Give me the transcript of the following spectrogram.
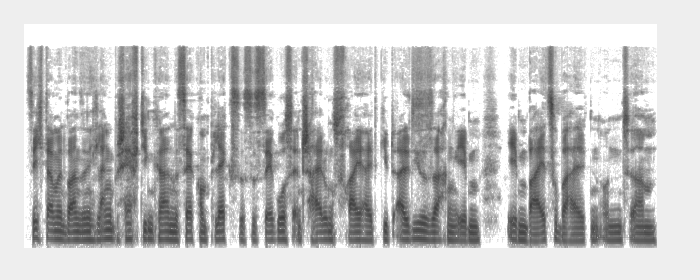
sich damit wahnsinnig lange beschäftigen kann, ist sehr komplex, dass es sehr große Entscheidungsfreiheit gibt, all diese Sachen eben eben beizubehalten. Und ähm,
